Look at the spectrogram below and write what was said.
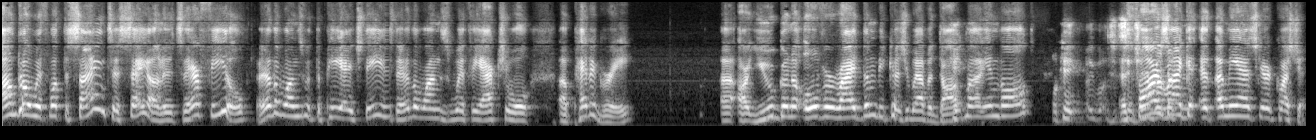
I'll go with what the scientists say on it. It's their field. They're the ones with the PhDs. They're the ones with the actual uh, pedigree. Uh, are you going to override them because you have a dogma involved? Okay. As far as I can, uh, let me ask you a question.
